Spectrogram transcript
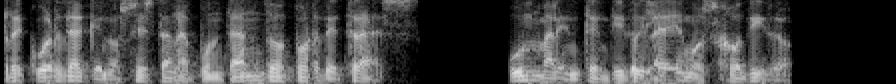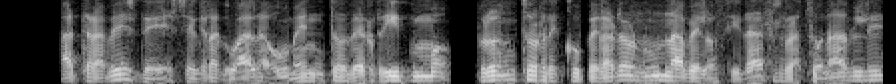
Recuerda que nos están apuntando por detrás. Un malentendido y la hemos jodido. A través de ese gradual aumento de ritmo, pronto recuperaron una velocidad razonable,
